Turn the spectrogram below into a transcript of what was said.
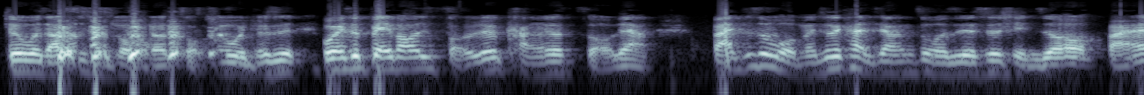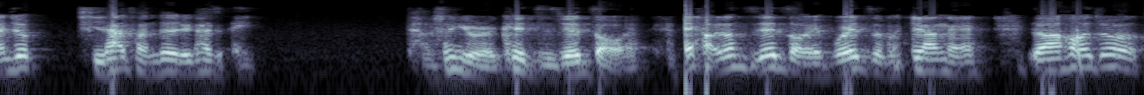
就我只要事情做我就走，所以我就是我也是背包就走，就扛着就走这样。反正就是我们就是开始这样做这些事情之后，反正就其他团队就开始哎，好像有人可以直接走哎，哎好像直接走也不会怎么样哎，然后就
